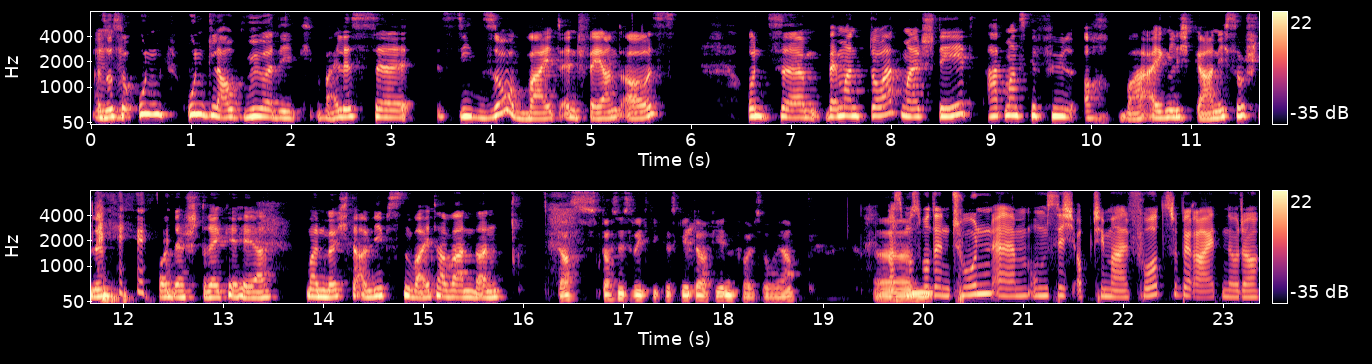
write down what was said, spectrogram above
Also mhm. so un unglaubwürdig, weil es äh, sieht so weit entfernt aus. Und ähm, wenn man dort mal steht, hat man das Gefühl, ach, war eigentlich gar nicht so schlimm von der Strecke her. Man möchte am liebsten weiter wandern. Das, das ist richtig, das geht ja auf jeden Fall so, ja. Was muss man ähm, denn tun, ähm, um sich optimal vorzubereiten oder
